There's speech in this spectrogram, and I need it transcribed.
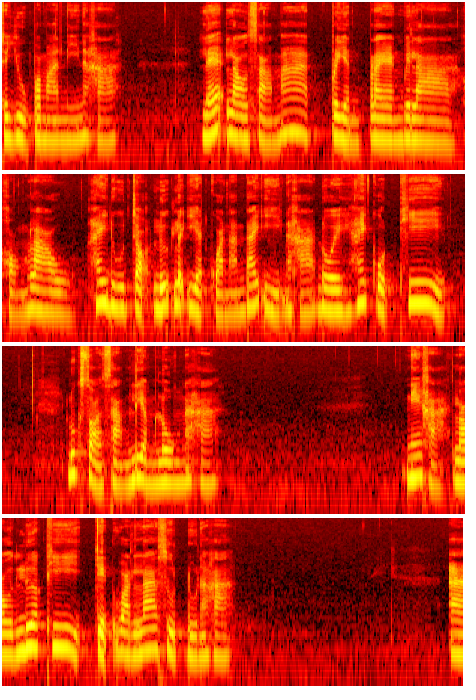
จะอยู่ประมาณนี้นะคะ และเราสามารถเปลี่ยนแปลงเวลาของเราให้ดูเจาะลึกละเอียดกว่านั้นได้อีกนะคะ โดยให้กดที่ลูกศรสามเหลี่ยมลงนะคะ นี่ค่ะ เราเลือกที่ 7 วันล่าสุดดูนะคะ อ่า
